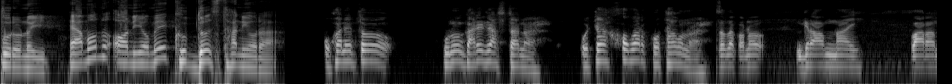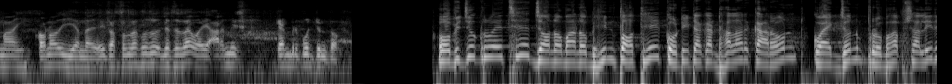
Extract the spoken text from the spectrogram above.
পুরনো ইট। এমন অনিয়মে ক্ষুব্ধ স্থানীয়রা। ওখানে তো কোনো গাড়ির রাস্তা না। ওটা হবার কথাও না। কোনো গ্রাম নাই পাড়া নাই কোনো ইয়ে নাই। এই রাস্তাটা যেতে যায় ওই আর্মির ক্যাম্পের পর্যন্ত। অভিযোগ রয়েছে জনমানবহীন পথে কোটি টাকা ঢালার কারণ কয়েকজন প্রভাবশালীর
